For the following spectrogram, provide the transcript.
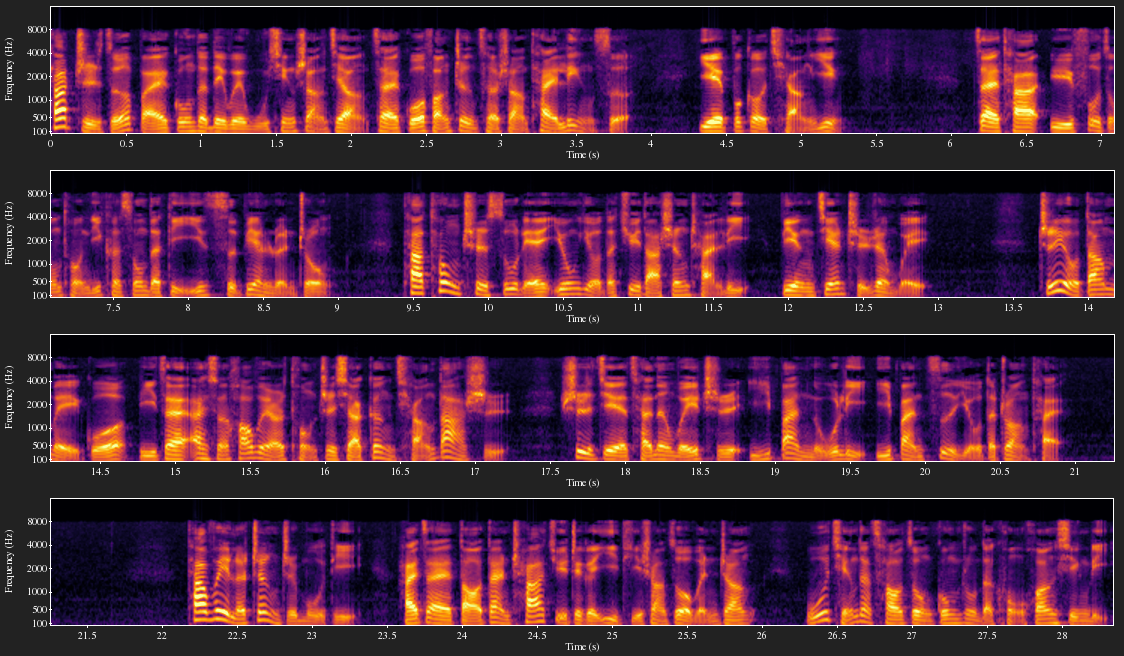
他指责白宫的那位五星上将在国防政策上太吝啬，也不够强硬。在他与副总统尼克松的第一次辩论中，他痛斥苏联拥有的巨大生产力，并坚持认为，只有当美国比在艾森豪威尔统治下更强大时。世界才能维持一半奴隶、一半自由的状态。他为了政治目的，还在导弹差距这个议题上做文章，无情地操纵公众的恐慌心理。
